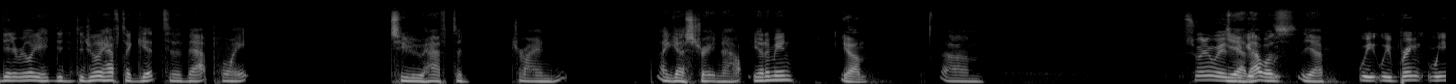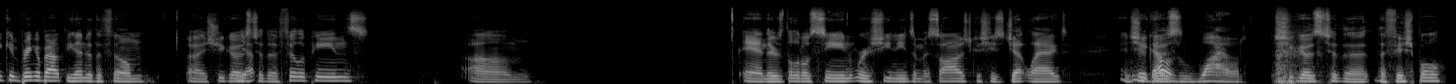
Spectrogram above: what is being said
did it really? Did, did you really have to get to that point to have to try and, I guess, straighten out? You know what I mean? Yeah. Um, So, anyways, we yeah, get- that was yeah. we we bring we can bring about the end of the film. Uh, she goes Yep. to the Philippines, um, and there's the little scene where she needs a massage because she's jet lagged, and she Dude, that goes was wild. she goes to the the fishbowl,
